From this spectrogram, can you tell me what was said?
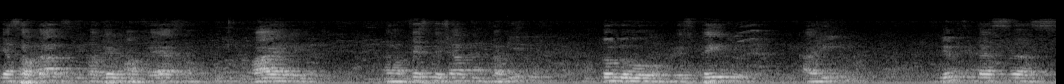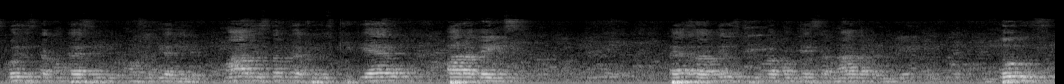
e a saudade de fazer uma festa, um baile, uh, festejar com os amigos, com todo respeito e carinho, diante dessas coisas que acontecem no nosso dia a dia. Mas estamos aqui, os que vieram, parabéns. Peço a Deus que não aconteça nada para ninguém, todos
